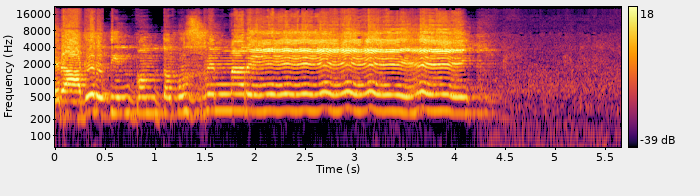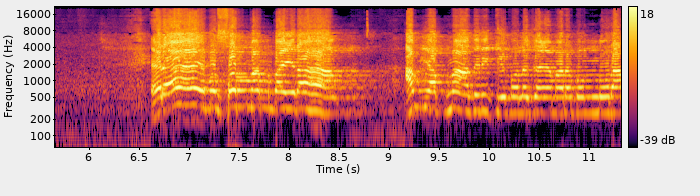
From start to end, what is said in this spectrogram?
এর আগের দিন পর্যন্ত বুঝবেন না রে। এরে মুসলমান ভাইরা, আমি আপনাদেরকে বলে যাই, আমার বন্ধুরা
